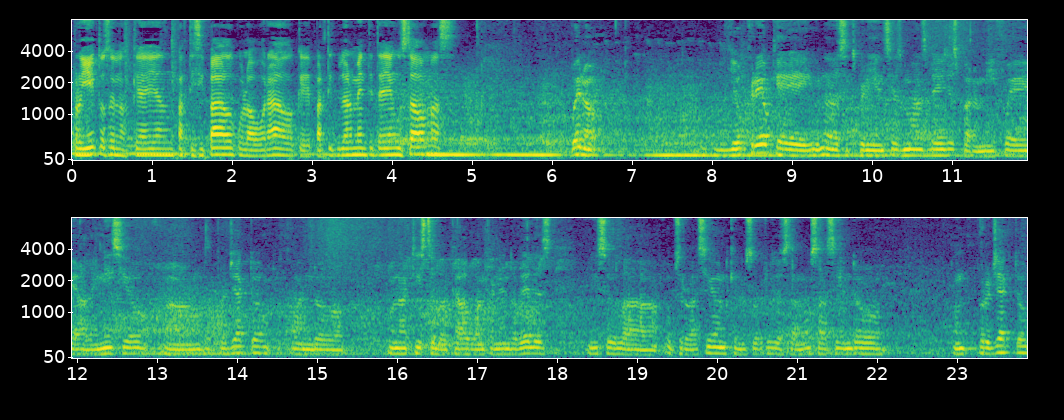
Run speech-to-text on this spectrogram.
proyectos en los que hayan participado, colaborado, que particularmente te hayan gustado más? Bueno, yo creo que una de las experiencias más bellas para mí fue al inicio um, del proyecto, cuando un artista local, Juan Fernando Vélez, hizo la observación que nosotros estamos haciendo un proyecto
